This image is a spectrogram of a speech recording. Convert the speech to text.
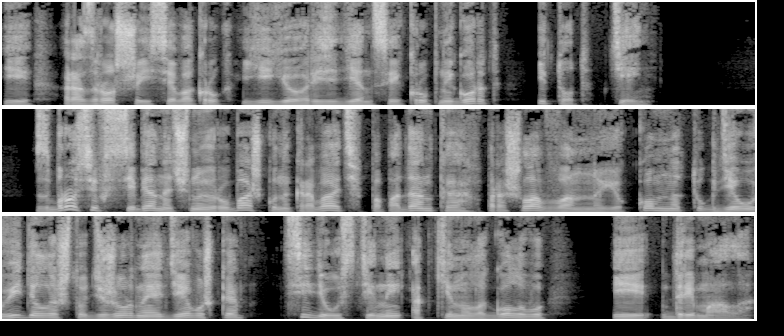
и разросшийся вокруг ее резиденции крупный город и тот тень. Сбросив с себя ночную рубашку на кровать, попаданка прошла в ванную комнату, где увидела, что дежурная девушка, сидя у стены, откинула голову и дремала.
